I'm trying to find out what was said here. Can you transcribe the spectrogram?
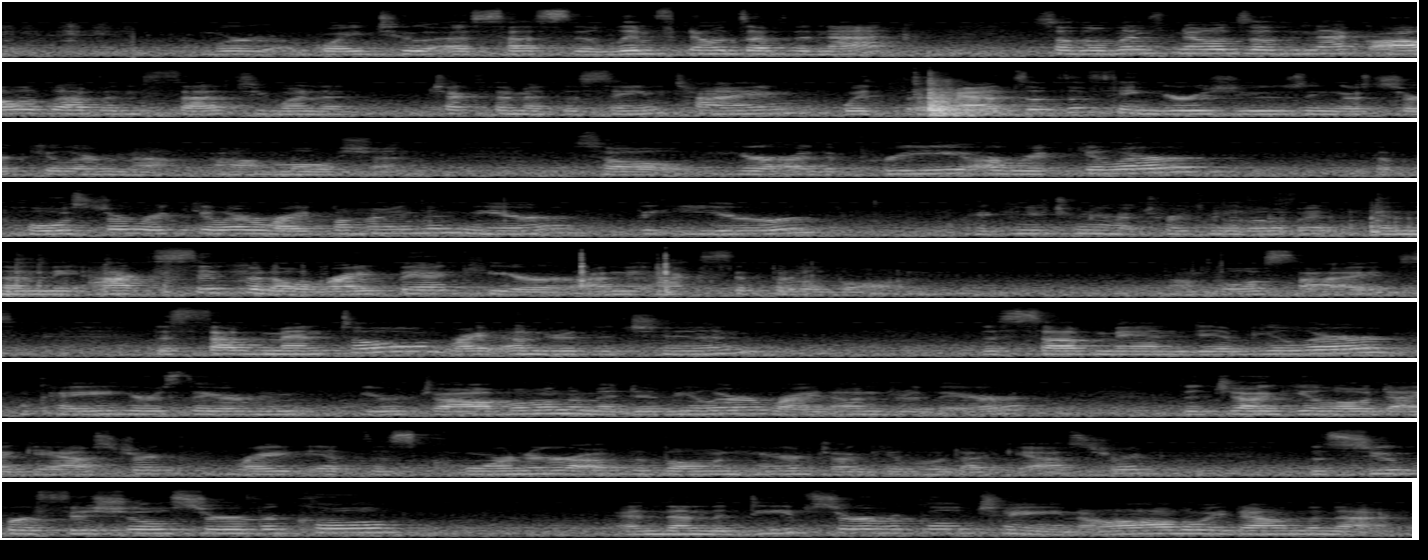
We're going to assess the lymph nodes of the neck. So the lymph nodes of the neck, all 11 sets, you want to check them at the same time with the pads of the fingers using a circular mo- uh, motion. So here are the pre-auricular, the post-auricular right behind the ear, the ear. Okay, can you turn your head towards me a little bit? And then the occipital right back here on the occipital bone on both sides. The submental right under the chin. The submandibular, okay, here's their, your jawbone, the mandibular right under there. The jugulodigastric right at this corner of the bone here, jugulodigastric the superficial cervical, and then the deep cervical chain all the way down the neck.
